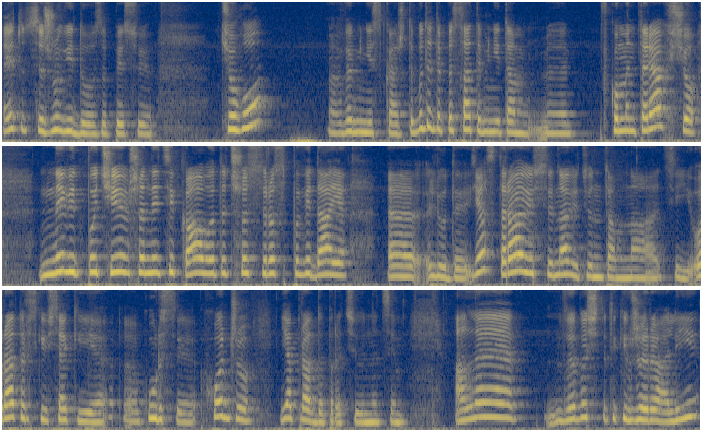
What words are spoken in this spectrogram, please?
А я тут сижу, відео записую. Чого? Е, Ви мені скажете, будете писати мені там е, в коментарях, що не відпочивши, не цікаво, тут щось розповідає. Е, Люди, я стараюся навіть он, там на ці ораторські всякі курси ходжу, я правда працюю над цим. Але, вибачте, такі вже реалії,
